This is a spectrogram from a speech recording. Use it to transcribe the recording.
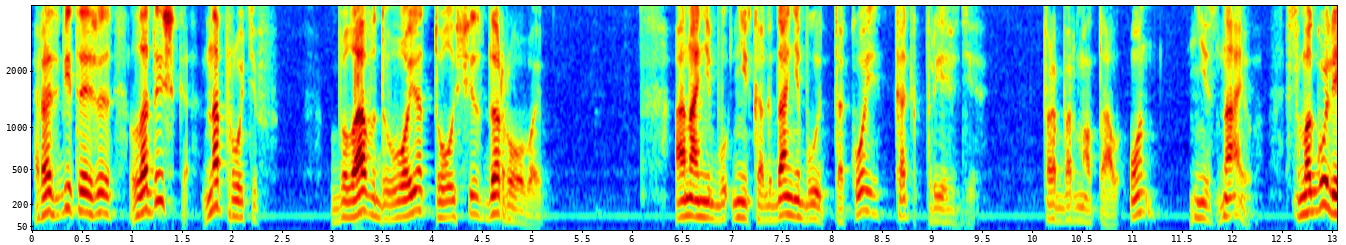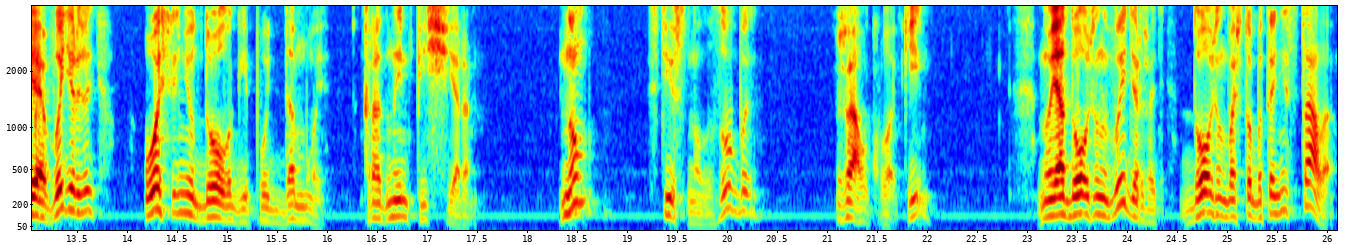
Разбитая же лодыжка, напротив, была вдвое толще здоровой. Она не, никогда не будет такой, как прежде, пробормотал он. Не знаю, смогу ли я выдержать осенью долгий путь домой, к родным пещерам. Ну, стиснул зубы, жал кулаки. Но я должен выдержать, должен во что бы то ни стало.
